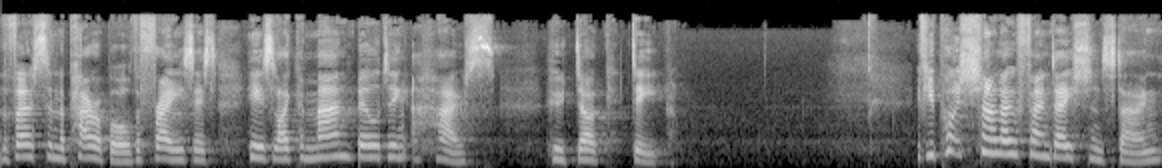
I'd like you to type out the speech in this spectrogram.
the verse in the parable, the phrase is, He is like a man building a house who dug deep. If you put shallow foundations down,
